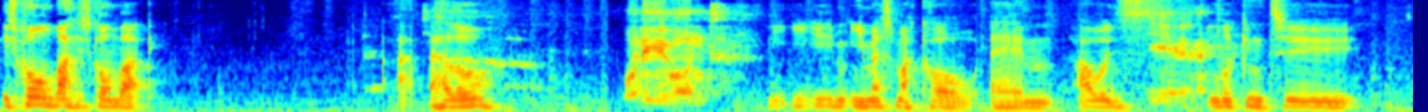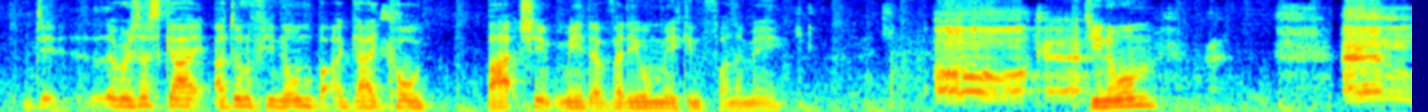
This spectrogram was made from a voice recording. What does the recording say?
he's calling back. He's calling back. Uh, hello. What do you want? You, you, you missed my call. Um, I was Yeah. looking to. Did, there was this guy. I don't know if you know him, but a guy called Batchy made a video making fun of me. Oh, okay. Do you know him? Um,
